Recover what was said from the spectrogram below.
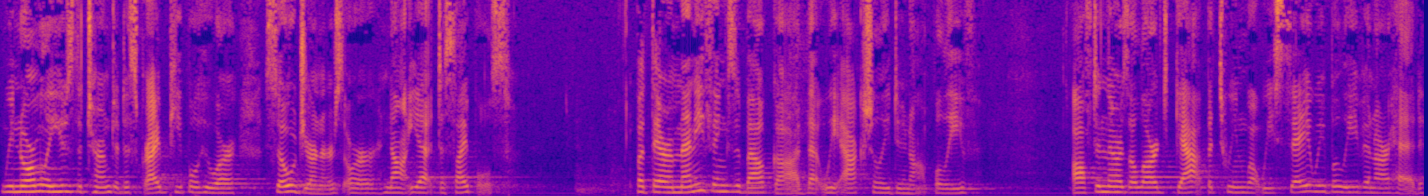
We normally use the term to describe people who are sojourners or not yet disciples. But there are many things about God that we actually do not believe. Often there is a large gap between what we say we believe in our head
